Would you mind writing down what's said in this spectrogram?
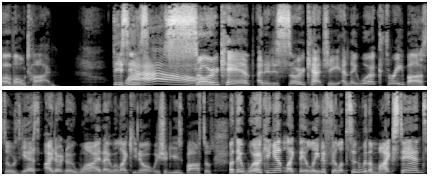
of all time. This Wow. is so camp and it is so catchy, and they work three bar stools. Yes, I don't know why they were like, you know what, we should use bar stools, but they're working it like they're Lena Philipsson with a mic stand,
